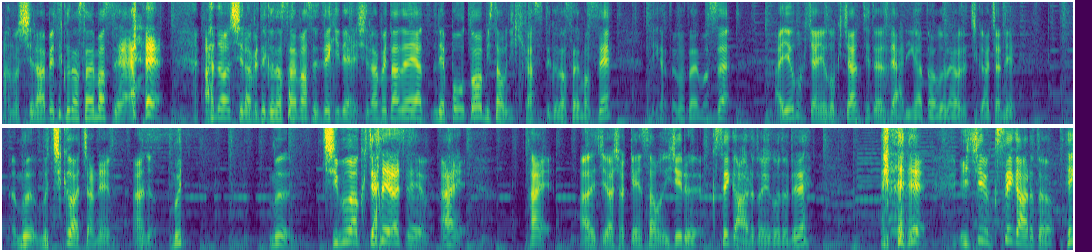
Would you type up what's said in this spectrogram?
あの調べてくださいませ あの調べてくださいませぜひね調べたねレポートをミサオに聞かせてくださいませありがとうございます。あよこきちゃんよこきちゃんって言ったやつでありがとうございます。ちくわちゃんね。むむちくわちゃんね。あのむむちむわくちゃんね。はい。はい。アウジは初見さんをいじる癖があるということでね。いじる癖があると癖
